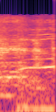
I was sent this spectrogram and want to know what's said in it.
other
